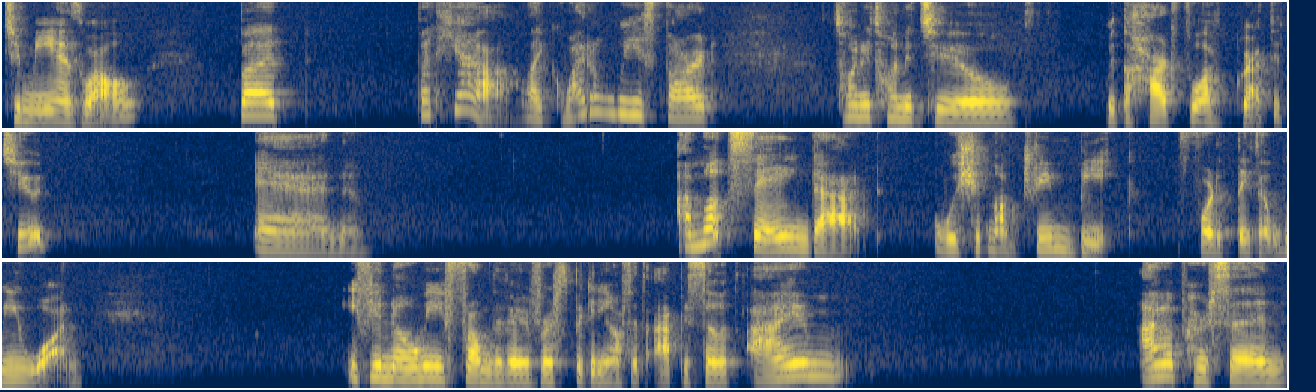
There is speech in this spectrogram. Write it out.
to me as well. But but yeah, like why don't we start 2022 with a heart full of gratitude. And I'm not saying that we should not dream big for the things that we want. If you know me from the very first beginning of this episode, I'm I'm a person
